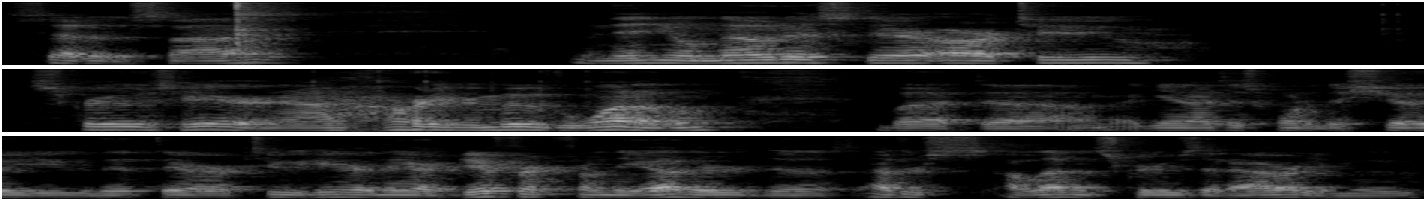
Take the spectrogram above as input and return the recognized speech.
set it aside, and then you'll notice there are two screws here. Now I already removed one of them, but uh, again, I just wanted to show you that there are two here, and they are different from the other the other 11 screws that I already moved.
